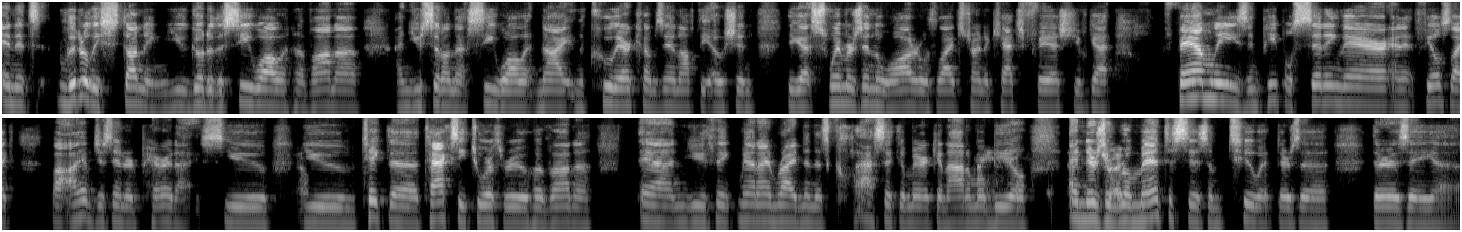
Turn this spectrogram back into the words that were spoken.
and it's literally stunning. You go to the seawall in Havana and you sit on that seawall at night and the cool air comes in off the ocean. You got swimmers in the water with lights trying to catch fish. You've got families and people sitting there and it feels like well, I have just entered paradise. You yeah. you take the taxi tour through Havana and you think, man, I'm riding in this classic American automobile, and there's a romanticism to it. There's a there is a uh,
